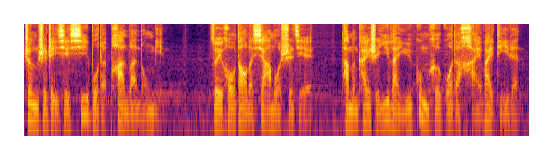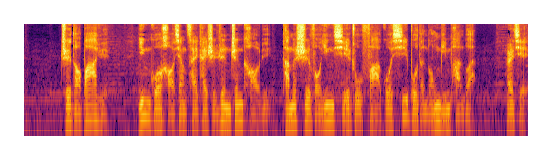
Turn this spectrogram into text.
正是这些西部的叛乱农民。最后到了夏末时节。他们开始依赖于共和国的海外敌人，直到八月，英国好像才开始认真考虑他们是否应协助法国西部的农民叛乱。而且，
